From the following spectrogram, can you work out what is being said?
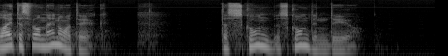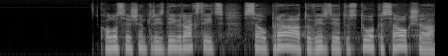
lai tas vēl nenotiek. Tas skumdina Dievu. Kolosiešiem 3.2 rakstīts, savu prātu virziet uz to, kas augšā,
